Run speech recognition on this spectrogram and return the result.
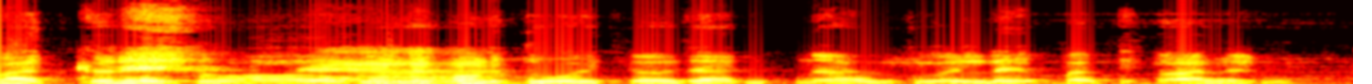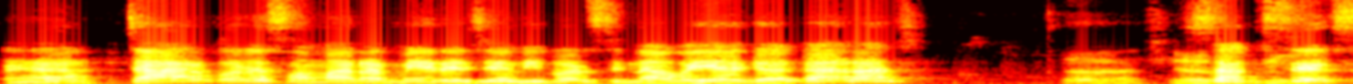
વાત કરે તો એટલે ભણતું હોય તો જ આ રીતના આવતું હોય ને બાકી તો. હા ચાર વર્ષ અમારા મેરેજ એનિવર્સરી ના વયા ગયા. સક્સેસ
